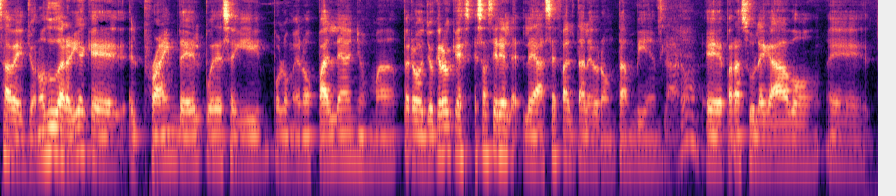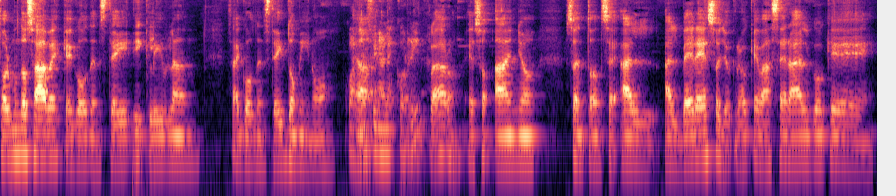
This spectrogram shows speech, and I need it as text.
¿sabes? Yo no dudaría que el prime de él puede seguir por lo menos un par de años más, pero yo creo que es- esa serie le, le hace falta a LeBron también. Claro. eh, para su legado. Eh, todo el mundo sabe que Golden State y Cleveland, o sea, Golden State dominó. Cuatro ah, finales corridas. Claro, esos años. So, entonces, al, al ver eso, yo creo que va a ser algo que,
